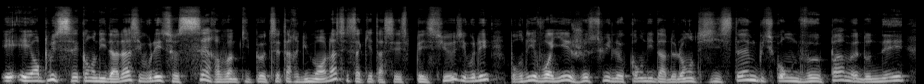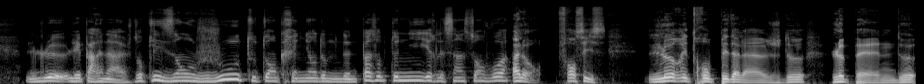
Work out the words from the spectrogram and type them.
Et, en plus, ces candidats-là, si vous voulez, se servent un petit peu de cet argument-là, c'est ça qui est assez spécieux, si vous voulez, pour dire, voyez, je suis le candidat de l'antisystème puisqu'on ne veut pas me donner les parrainages. Donc ils en jouent tout en craignant de, de ne pas obtenir les 500 voix. Alors, Francis, le rétro-pédalage de Le Pen, de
